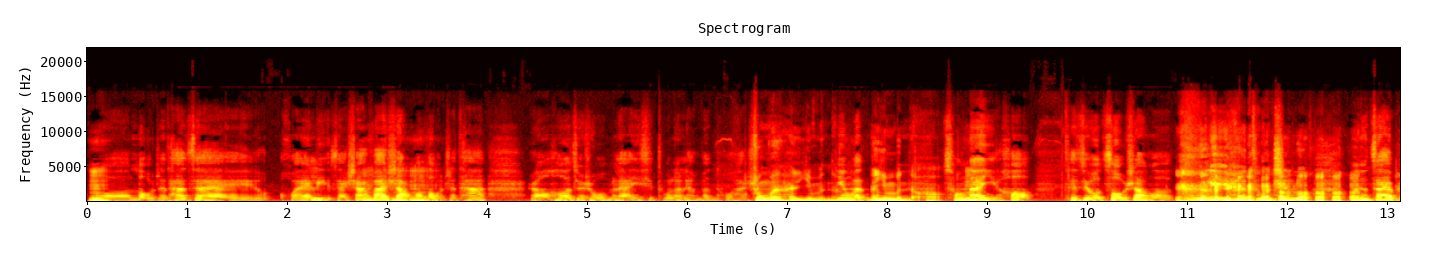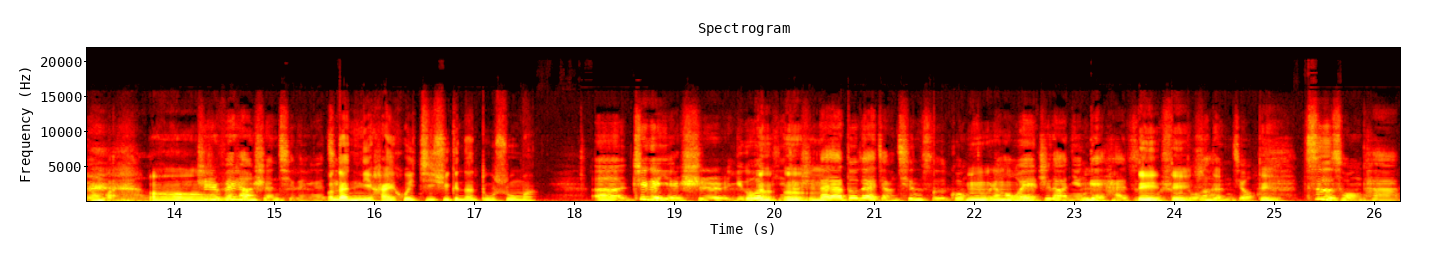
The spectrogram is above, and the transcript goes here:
我搂着他在怀里，在沙发上，我搂着他，然后就是我们俩一起读了两本图画书。中文还是英文的？英文的，英文的哈。从那以后。他就走上了独立 阅读之路，我就再也不用管他了。哦，这是非常神奇的一个。那你还会继续跟他读书吗？呃，这个也是一个问题，就是大家都在讲亲子共读，然后我也知道您给孩子读书读了很久。对，自从他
